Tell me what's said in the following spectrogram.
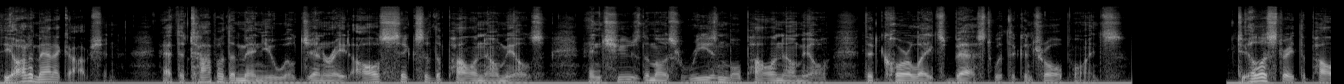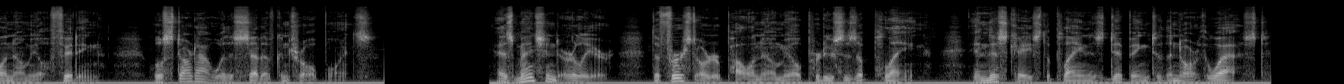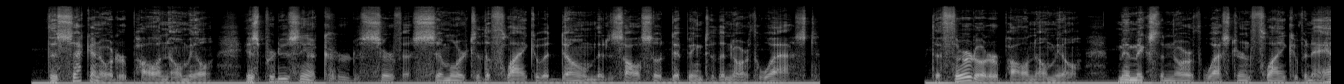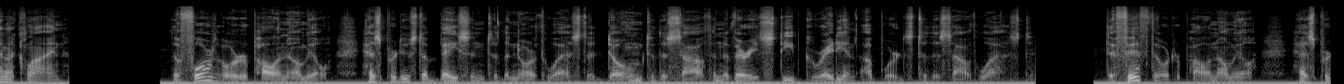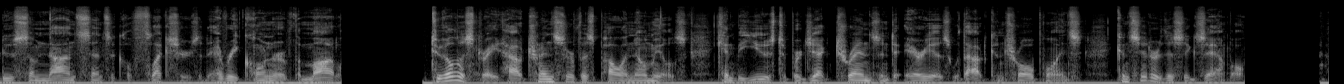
The automatic option at the top of the menu will generate all six of the polynomials and choose the most reasonable polynomial that correlates best with the control points. To illustrate the polynomial fitting, we'll start out with a set of control points. As mentioned earlier, the first order polynomial produces a plane. In this case, the plane is dipping to the northwest. The second order polynomial is producing a curved surface similar to the flank of a dome that is also dipping to the northwest. The third order polynomial mimics the northwestern flank of an anticline. The fourth order polynomial has produced a basin to the northwest, a dome to the south, and a very steep gradient upwards to the southwest. The fifth order polynomial has produced some nonsensical flexures at every corner of the model. To illustrate how trend surface polynomials can be used to project trends into areas without control points, consider this example.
